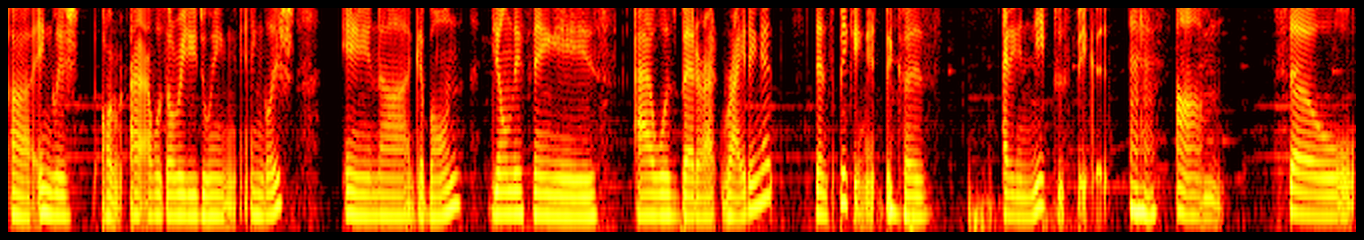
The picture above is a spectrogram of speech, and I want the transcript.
uh, English, or I was already doing English in uh, Gabon. The only thing is, I was better at writing it than speaking it because I didn't need to speak it. Um, so,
